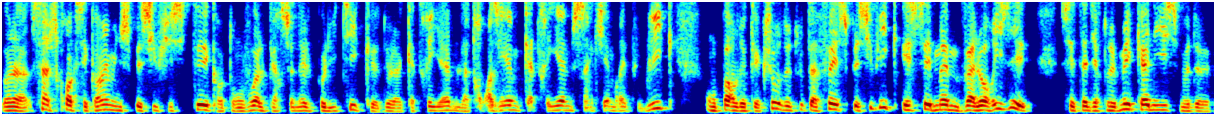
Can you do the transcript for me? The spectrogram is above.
Voilà, ça, je crois que c'est quand même une spécificité quand on voit le personnel politique de la quatrième, la troisième, quatrième, cinquième République. On parle de quelque chose de tout à fait spécifique et c'est même valorisé. C'est-à-dire que le mécanisme de,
